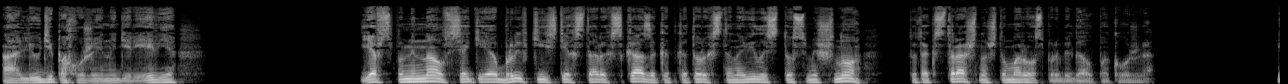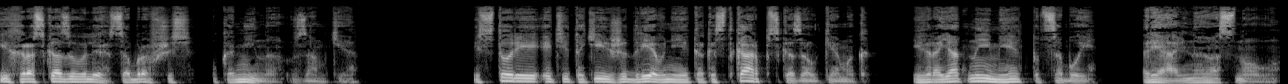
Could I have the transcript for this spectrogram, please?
а люди, похожие на деревья. Я вспоминал всякие обрывки из тех старых сказок, от которых становилось то смешно, то так страшно, что мороз пробегал по коже. Их рассказывали, собравшись у камина в замке. «Истории эти такие же древние, как Эсткарп», — сказал Кемок, «и, вероятно, имеют под собой реальную основу.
